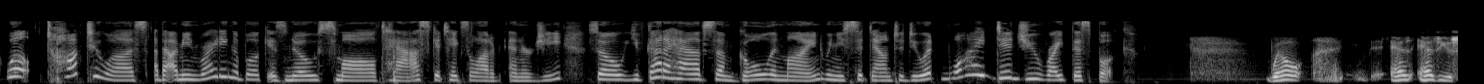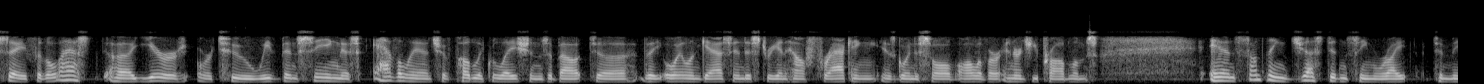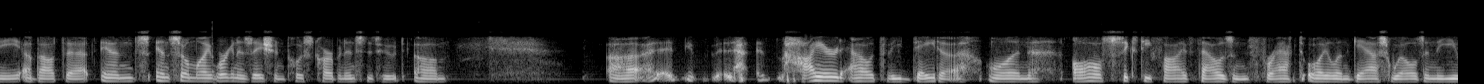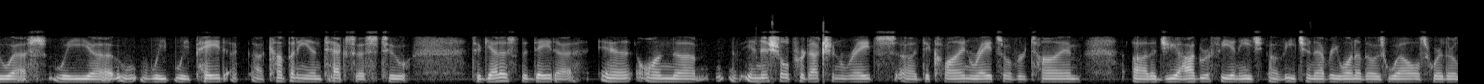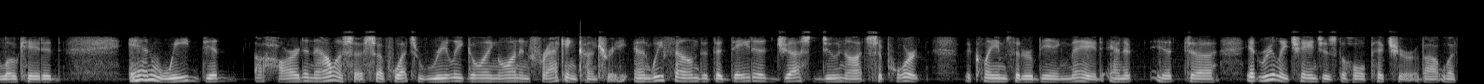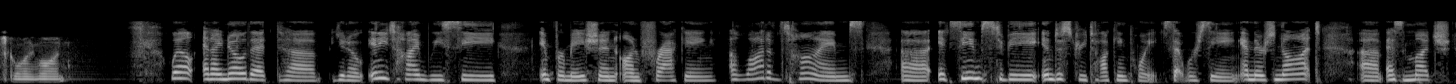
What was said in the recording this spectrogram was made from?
Well, talk to us about, I mean, writing a book is no small task. It takes a lot of energy. So you've got to have some goal in mind when you sit down to do it. Why did you write this book? Well, as, as you say, for the last uh, year or two, we've been seeing this avalanche of public relations about uh, the oil and gas industry and how fracking is going to solve all of our energy problems. And something just didn't seem right to me about that. And and so my organization, Post Carbon Institute, um, uh, hired out the data on all 65,000 fracked oil and gas wells in the U.S. We uh, we we paid a, a company in Texas to to get us the data on uh, initial production rates, uh, decline rates over time, uh, the geography in each of each and every one of those wells where they're located, and we did a hard analysis of what's really going on in fracking country. And we found that the data just do not support the claims that are being made. And it it uh, it really changes the whole picture about what's going on. Well, and I know that, uh, you know, anytime we see information on fracking, a lot of times uh, it seems to be industry talking points that we're seeing, and there's not um, as much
